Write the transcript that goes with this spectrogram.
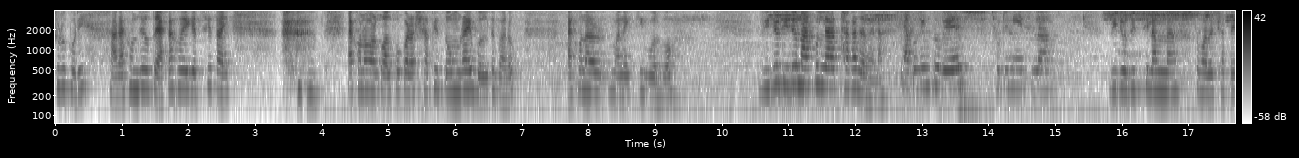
শুরু করি। আর এখন যেহেতু একা হয়ে গেছি, তাই এখন আমার গল্প করার সাথে তোমরাই বলতে পারো। এখন আর মানে কি বলব? ভিডিও টিডিও না করলে আর থাকা যাবে না। এতদিন তো বেশ ছুটি নিয়েছিলাম ভিডিও দিচ্ছিলাম না তোমাদের সাথে।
